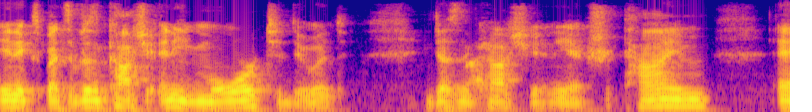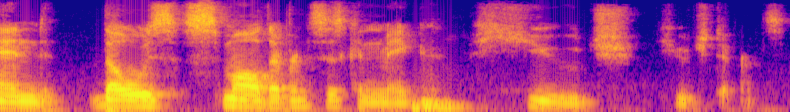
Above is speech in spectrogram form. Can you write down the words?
inexpensive. It doesn't cost you any more to do it. It doesn't cost you any extra time, and those small differences can make huge, huge difference.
